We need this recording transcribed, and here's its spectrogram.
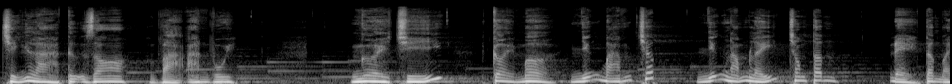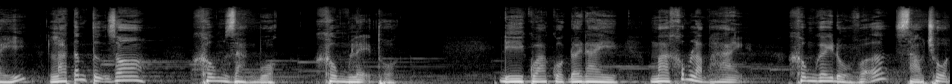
chính là tự do và an vui. Người trí cởi mở những bám chấp, những nắm lấy trong tâm, để tâm ấy là tâm tự do, không ràng buộc không lệ thuộc. Đi qua cuộc đời này mà không làm hại, không gây đổ vỡ, xáo trộn,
